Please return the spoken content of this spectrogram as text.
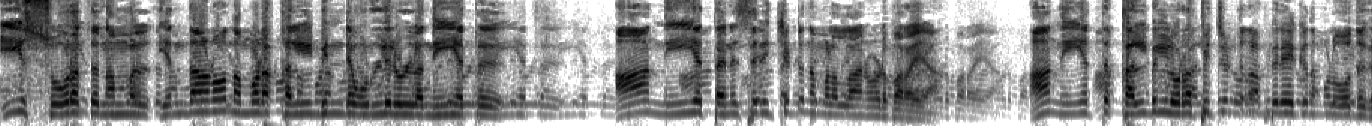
ഈ സൂറത്ത് നമ്മൾ എന്താണോ നമ്മുടെ കൽബിന്റെ ഉള്ളിലുള്ള നീയത്ത് ആ നീയത്തനുസരിച്ചിട്ട് നമ്മൾ അള്ളഹാനോട് പറയാം. ആ നീയത്ത് കൽബിൽ ഉറപ്പിച്ചിട്ട് റബ്ബിലേക്ക് നമ്മൾ ഓതുക.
